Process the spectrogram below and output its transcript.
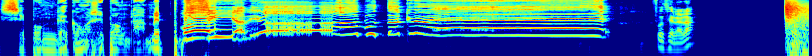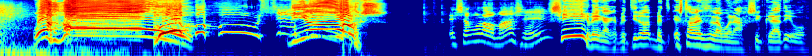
Se ponga como se ponga. ¡Me voy! ¡Adiós! ¡Mundo cruel! ¿Funcionará? ¡Wow! ¡Dios! Ese ha molado más, ¿eh? Sí, venga, que me tiro. me- Esta vez es la buena, sin creativo.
